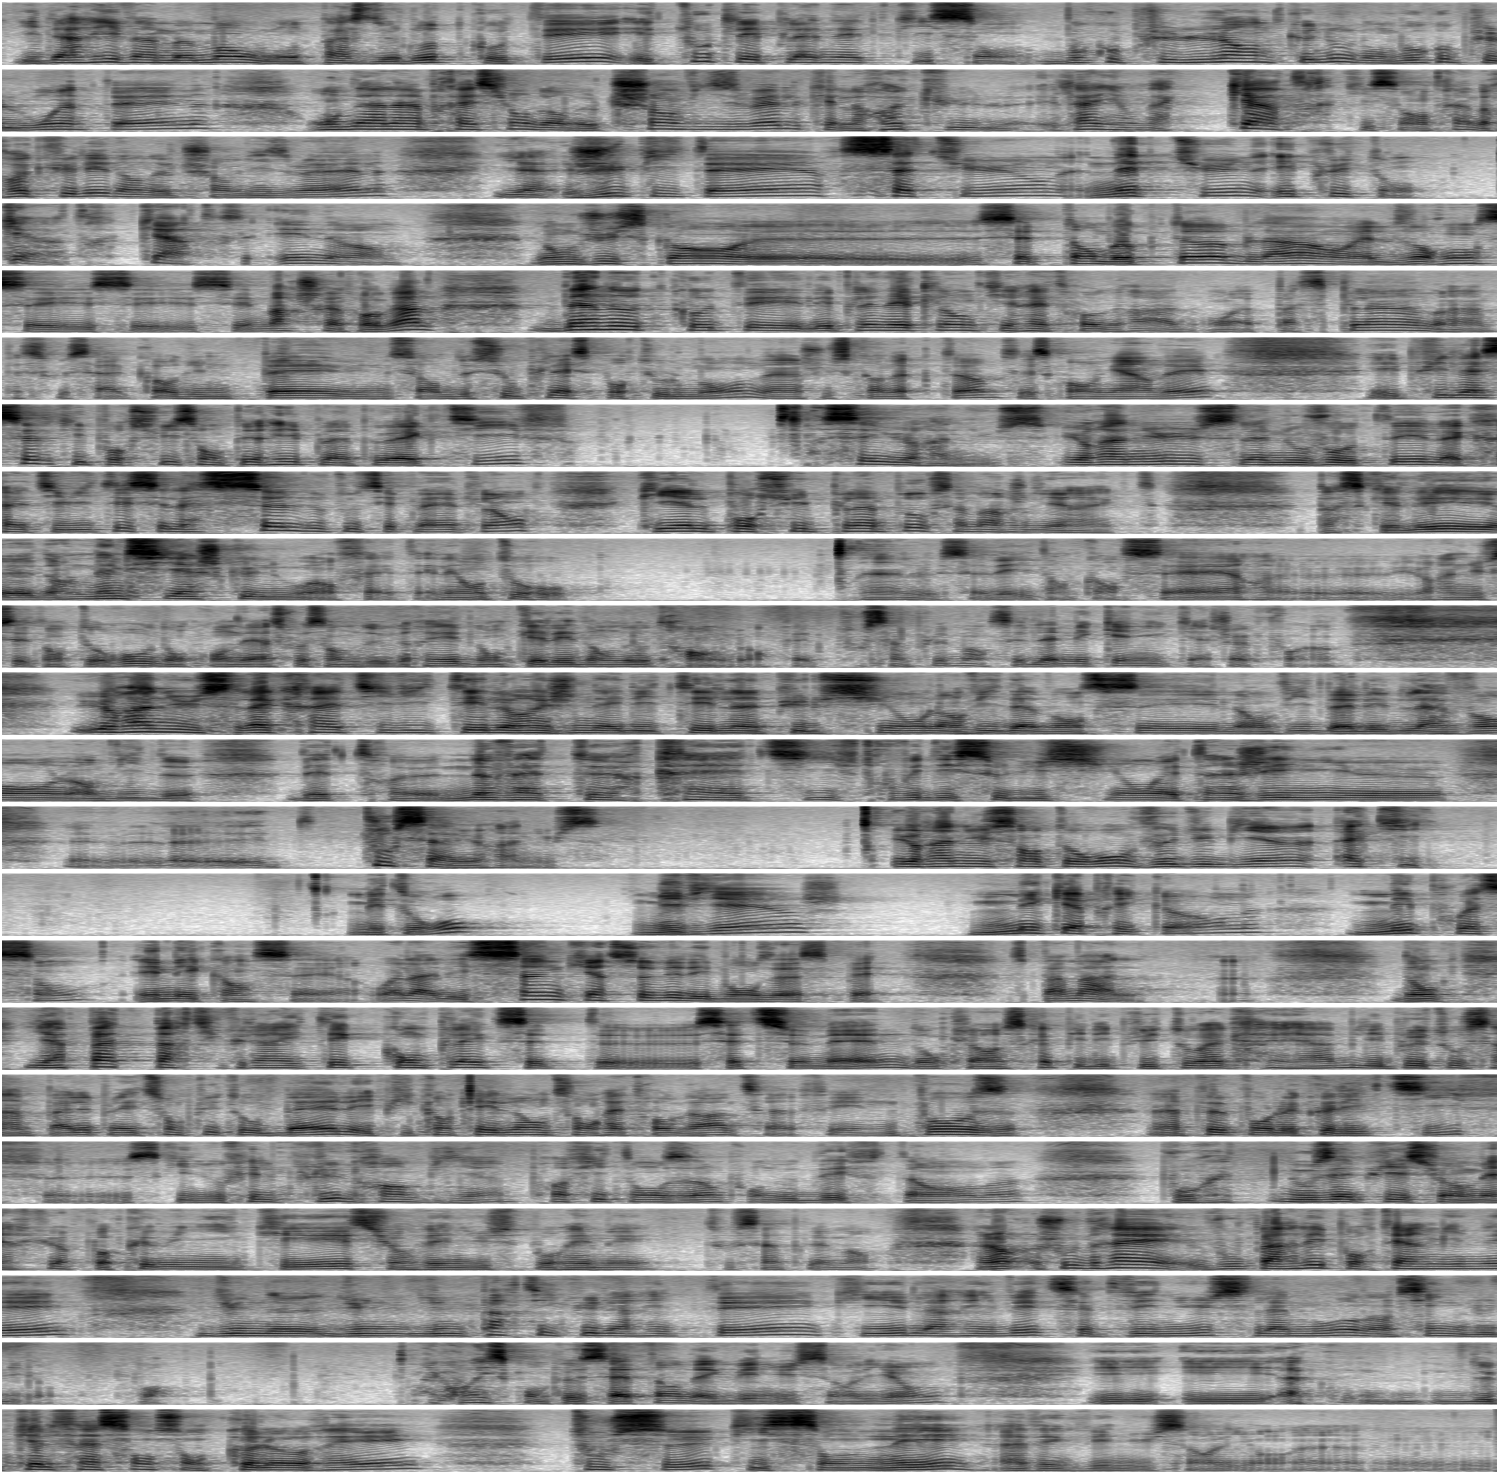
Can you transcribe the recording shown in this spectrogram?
Il arrive un moment où on passe de l'autre côté et toutes les planètes qui sont beaucoup plus lentes que nous, donc beaucoup plus lointaines, on a l'impression dans notre champ visuel qu'elles reculent. Et là, il y en a quatre qui sont en train de reculer dans notre champ visuel. Il y a Jupiter, Saturne, Neptune et Pluton. 4, 4, c'est énorme. Donc jusqu'en euh, septembre-octobre, là, elles auront ces, marches rétrogrades. D'un autre côté, les planètes lentes qui rétrogradent, on ne va pas se plaindre, hein, parce que ça accorde une paix, une sorte de souplesse pour tout le monde, hein, jusqu'en octobre, c'est ce qu'on regardait. Et puis la seule qui poursuit son périple un peu actif, c'est Uranus. Uranus, la nouveauté, la créativité, c'est la seule de toutes ces planètes lentes qui, elle, poursuit plein pot sa marche directe. Parce qu'elle est dans le même sillage que nous, en fait. Elle est en taureau. Hein, le Soleil est en cancer, euh, Uranus est en taureau, donc on est à 60 degrés, donc elle est dans notre angle, en fait, tout simplement. C'est de la mécanique à chaque fois. Hein. Uranus, la créativité, l'originalité, l'impulsion, l'envie d'avancer, l'envie d'aller de l'avant, l'envie d'être novateur, créatif, trouver des solutions, être ingénieux, euh, tout ça, Uranus. Uranus en taureau veut du bien à qui? Mes taureaux? Mes vierges? Mes Capricornes, mes Poissons et mes Cancers. Voilà, les cinq qui recevaient des bons aspects. C'est pas mal. Donc, il n'y a pas de particularité complexe cette, euh, cette semaine, donc l'horoscope il est plutôt agréable, il est plutôt sympa, les planètes sont plutôt belles, et puis quand les landes sont rétrogrades, ça fait une pause un peu pour le collectif, euh, ce qui nous fait le plus grand bien, profitons-en pour nous détendre, pour nous appuyer sur Mercure pour communiquer, sur Vénus pour aimer, tout simplement. Alors, je voudrais vous parler pour terminer d'une particularité qui est l'arrivée de cette Vénus, l'amour dans le signe du lion. À quoi est-ce qu'on peut s'attendre avec Vénus en Lion? Et, de quelle façon sont colorés tous ceux qui sont nés avec Vénus en Lion. Hein.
